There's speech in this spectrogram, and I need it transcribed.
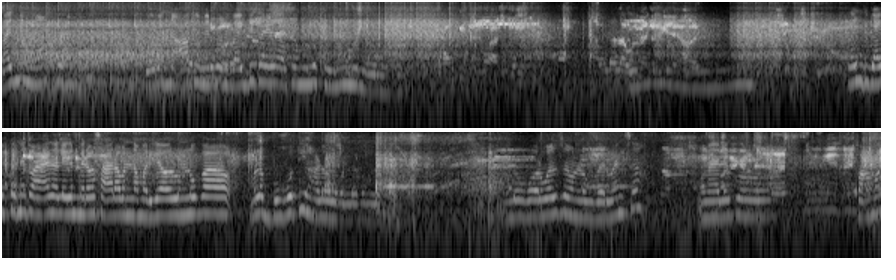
गाइस मैं जाऊँगा कोई बंदा आके मेरे को रिवाइव भी करेगा, ऐसा मुझे फीलिंग भी नहीं है। गाइस रिवाइव करने तो आया था, लेकिन मेरा सारा बंदा मर गया और उन लोग का मतलब बहुत ही हार्ड वाला बंदा था उन लोग का से, उन लोग वेरवन से। मेरे को फार्मर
